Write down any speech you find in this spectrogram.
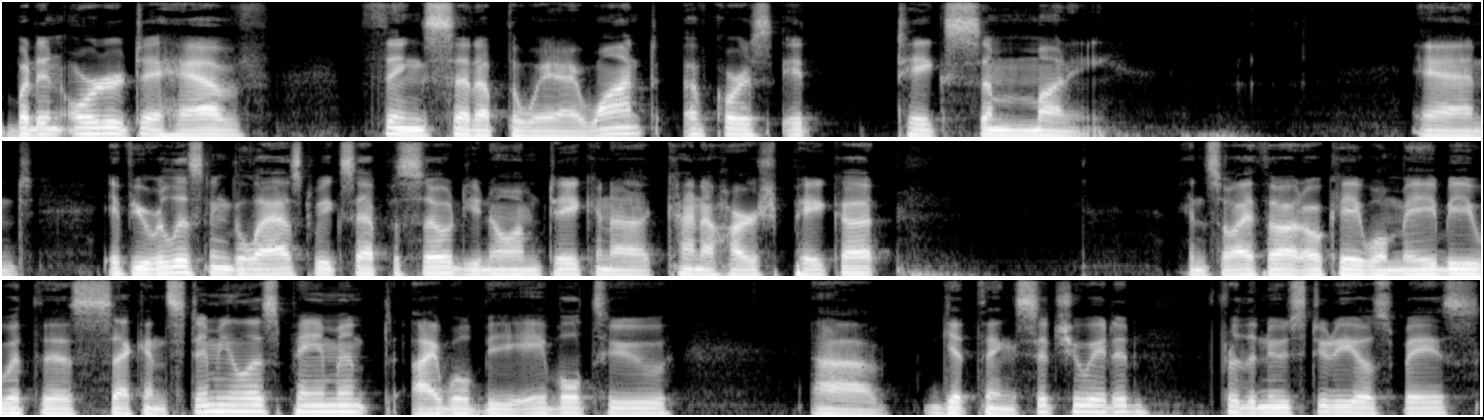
But in order to have things set up the way I want, of course, it takes some money. And if you were listening to last week's episode, you know I'm taking a kind of harsh pay cut and so I thought, okay, well, maybe with this second stimulus payment, I will be able to uh, get things situated for the new studio space.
